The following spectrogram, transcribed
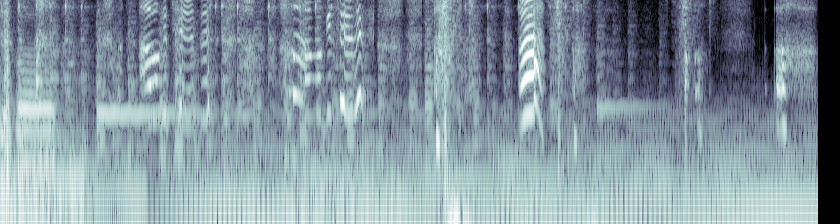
가지고 아무게 체르드 아무게 치는데 아! 아!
